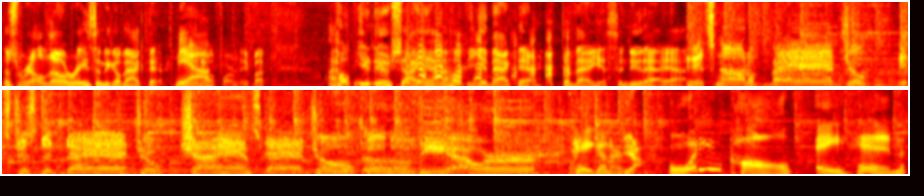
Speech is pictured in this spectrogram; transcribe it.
there's real no reason to go back there. Yeah. You know, for me, but. I hope you do, Cheyenne. I hope you get back there to Vegas and do that. Yeah. It's not a bad joke, it's just a dad joke. Cheyenne's dad joke of the hour. Hey, Gunner. Yeah. What do you call a hen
